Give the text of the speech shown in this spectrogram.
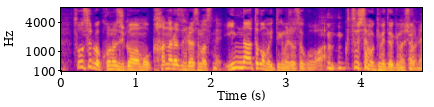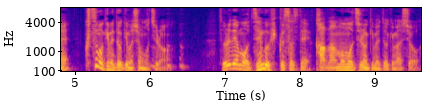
そうすればこの時間はもう必ず減らせますね。インナーとかも言っておきましょう、そこは。靴下も決めておきましょうね。靴も決めておきましょう、もちろん。それでもう全部フィックスさせて、カバンももちろん決めておきましょ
